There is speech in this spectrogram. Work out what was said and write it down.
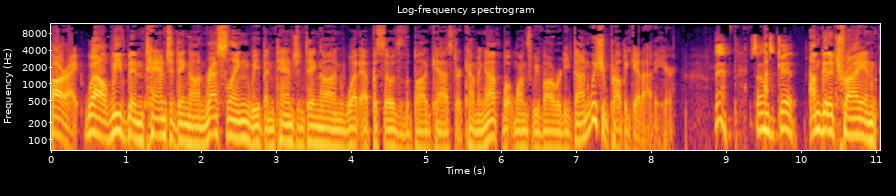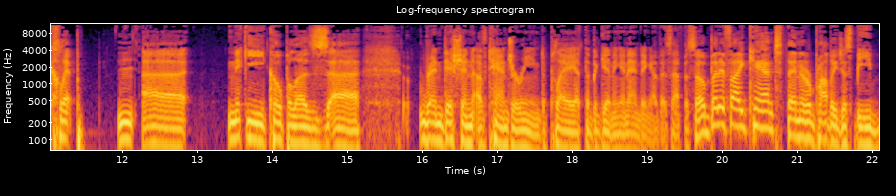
All right. Well, we've been tangenting on wrestling. We've been tangenting on what episodes of the podcast are coming up, what ones we've already done. We should probably get out of here. Yeah. Sounds good. I'm going to try and clip uh, Nicky Coppola's uh, rendition of Tangerine to play at the beginning and ending of this episode. But if I can't, then it'll probably just be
